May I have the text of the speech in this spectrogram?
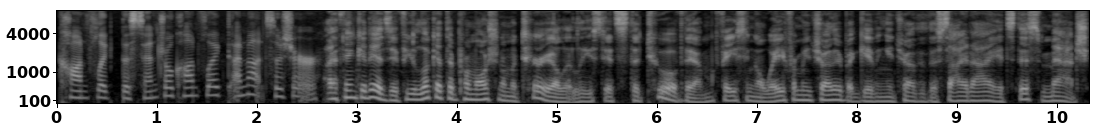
conflict the central conflict? I'm not so sure. I think it is. If you look at the promotional material, at least, it's the two of them facing away from each other but giving each other the side eye. It's this match.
